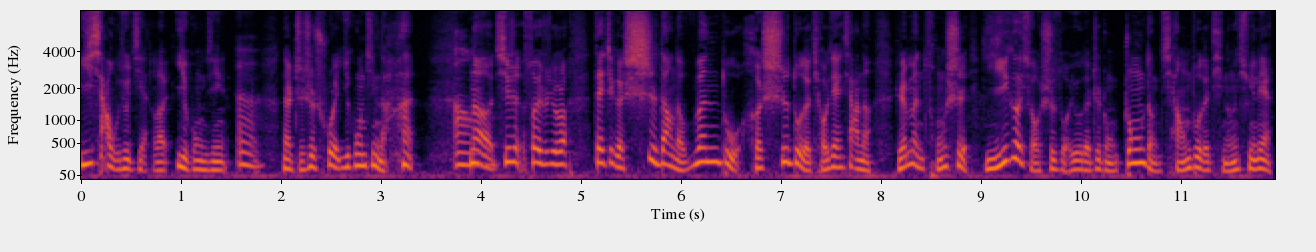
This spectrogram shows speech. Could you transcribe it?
一下午就减了一公斤，嗯，那只是出了一公斤的汗。哦那其实，所以说就是说，在这个适当的温度和湿度的条件下呢，人们从事一个小时左右的这种中等强度的体能训练，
